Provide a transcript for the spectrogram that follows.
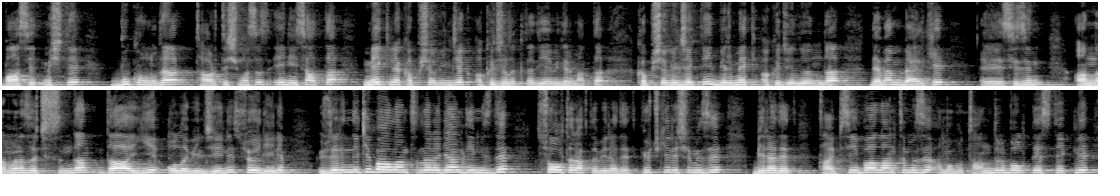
bahsetmişti. Bu konuda tartışmasız en iyisi hatta Mac ile kapışabilecek akıcılıkta diyebilirim. Hatta kapışabilecek değil bir Mac akıcılığında demem belki e, sizin anlamanız açısından daha iyi olabileceğini söyleyelim. Üzerindeki bağlantılara geldiğimizde sol tarafta bir adet güç girişimizi, bir adet Type-C bağlantımızı ama bu Thunderbolt destekli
